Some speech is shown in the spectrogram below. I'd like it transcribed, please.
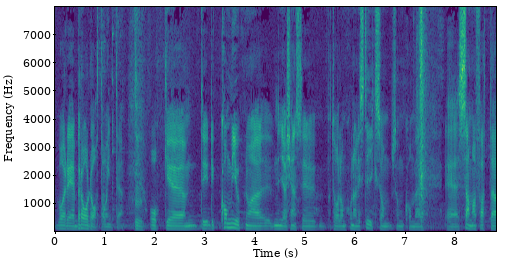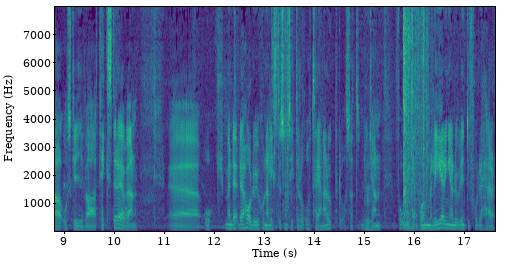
vad är bra data och inte. Mm. Och eh, det, det, kommer ju upp några nya tjänster på tal om journalistik som, som kommer eh, sammanfatta och skriva texter även. Uh, och, men där, där, har du ju journalister som sitter och, och tränar upp då så att du mm. kan få olika formuleringar. Du vill inte få det här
